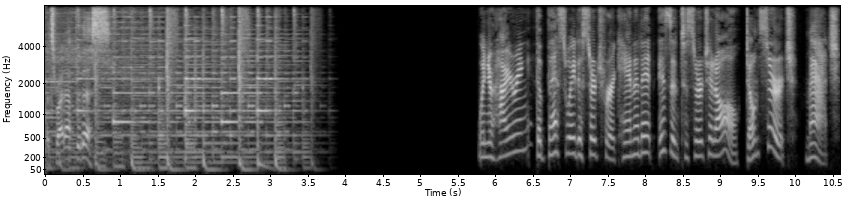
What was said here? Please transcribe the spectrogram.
That's right after this. When you're hiring, the best way to search for a candidate isn't to search at all. Don't search, match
